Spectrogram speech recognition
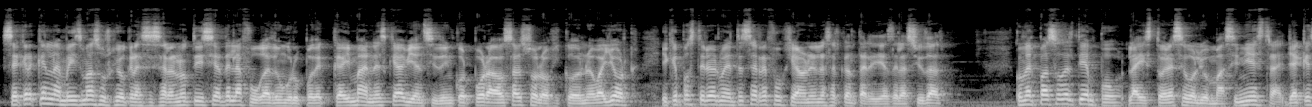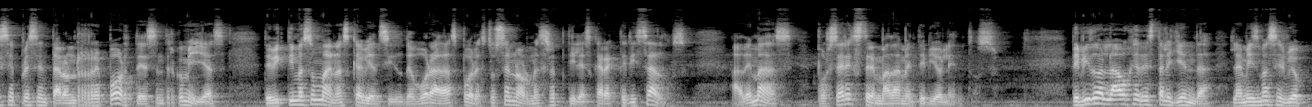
Se cree que en la misma surgió gracias a la noticia de la fuga de un grupo de caimanes que habían sido incorporados al zoológico de Nueva York y que posteriormente se refugiaron en las alcantarillas de la ciudad. Con el paso del tiempo, la historia se volvió más siniestra, ya que se presentaron reportes, entre comillas, de víctimas humanas que habían sido devoradas por estos enormes reptiles caracterizados además por ser extremadamente violentos. Debido al auge de esta leyenda, la misma sirvió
